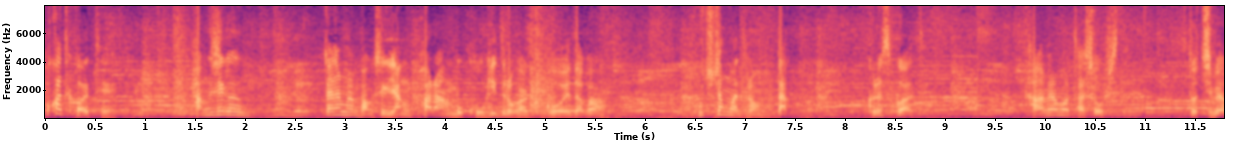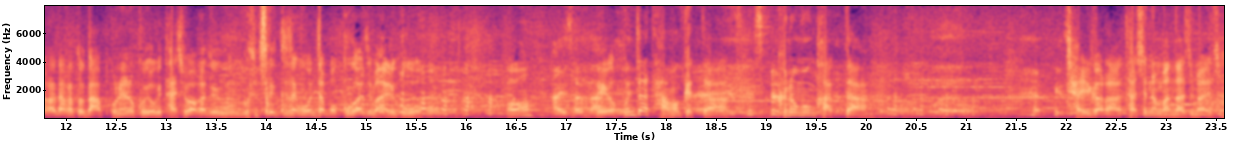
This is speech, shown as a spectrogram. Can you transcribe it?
똑같을 것 같아. 방식은 짜장면 방식 양파랑 뭐 고기 들어갈 그거에다가 고추장만 들어가면 딱 그랬을 것 같아. 다음에 한번 다시 옵시다. 또 집에 가다가 또 나 보내놓고 여기 다시 와가지고 짜장 혼자 먹고 가지 말고 어? 아니 내가 혼자 다 먹겠다. 그러면 갔다. 잘 가라. 다시는 만나지 말자.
